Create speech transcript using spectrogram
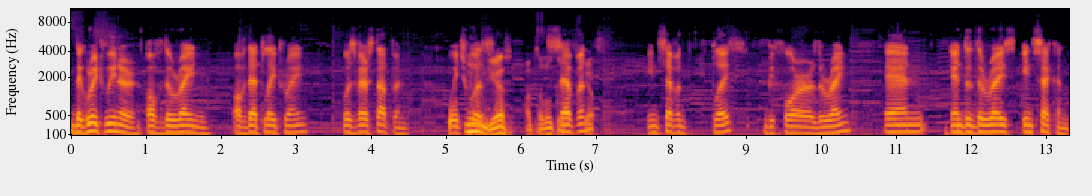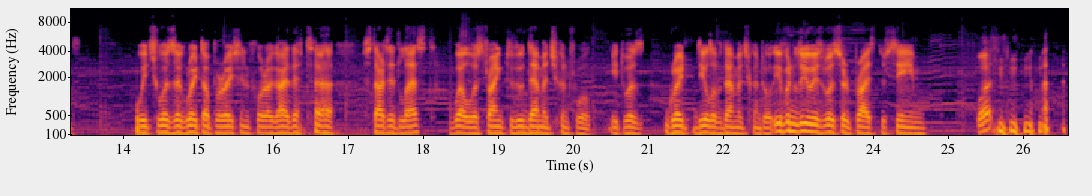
the great winner of the rain of that late rain was Verstappen, which Mm, was yes, absolutely. seventh Yep. in seventh place before the rain and ended the race in second which was a great operation for a guy that uh, started last. Well was trying to do damage control. It was great deal of damage control. Even lewis was surprised to see him. What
